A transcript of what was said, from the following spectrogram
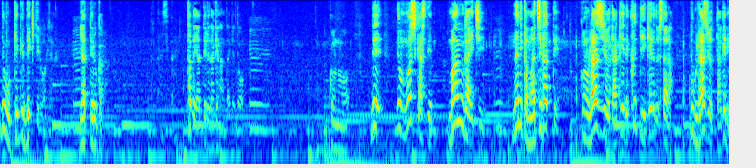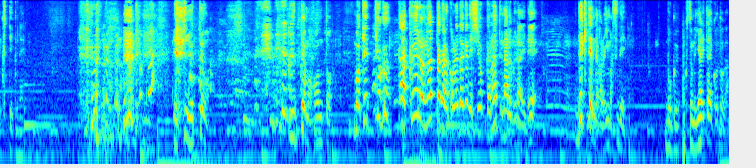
でも結局できてるわけじゃない。うん。やってるから。ただやってるだけなんだけど。このででももしかして万が一うん何か間違ってこのラジオだけで食っていけるとしたら僕ラジオだけで食っていくね。言っても。言っても本当。まあ結局あ食えるようになったからこれだけでしよっかなってなるぐらいでできてんだから今すでに。僕そのやりたいことが。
